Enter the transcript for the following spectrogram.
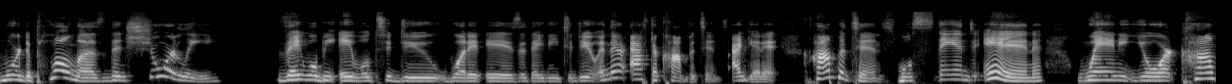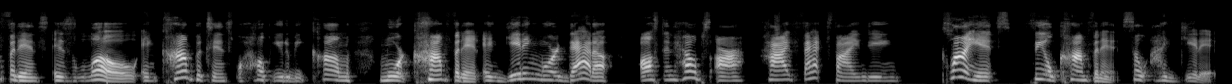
more diplomas, then surely they will be able to do what it is that they need to do. And they're after competence. I get it. Competence will stand in when your confidence is low, and competence will help you to become more confident. And getting more data often helps our high fact finding clients feel confident. So I get it.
